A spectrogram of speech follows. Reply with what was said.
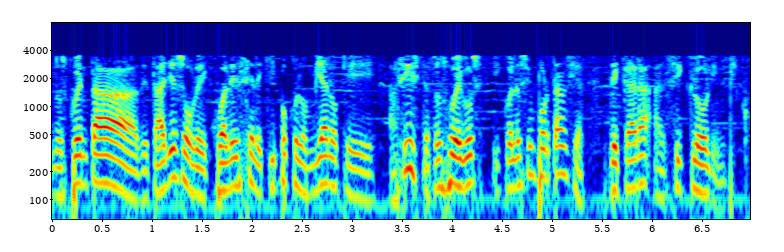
nos cuenta detalles sobre cuál es el equipo colombiano que asiste a estos Juegos y cuál es su importancia de cara al ciclo olímpico.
